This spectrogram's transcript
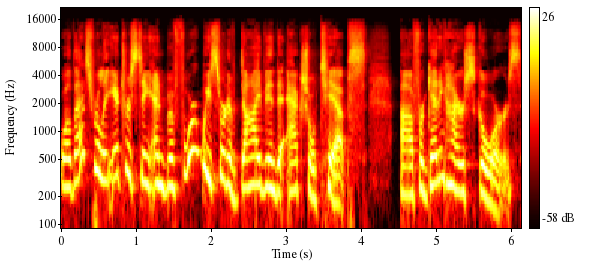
Well, that's really interesting. And before we sort of dive into actual tips uh, for getting higher scores,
